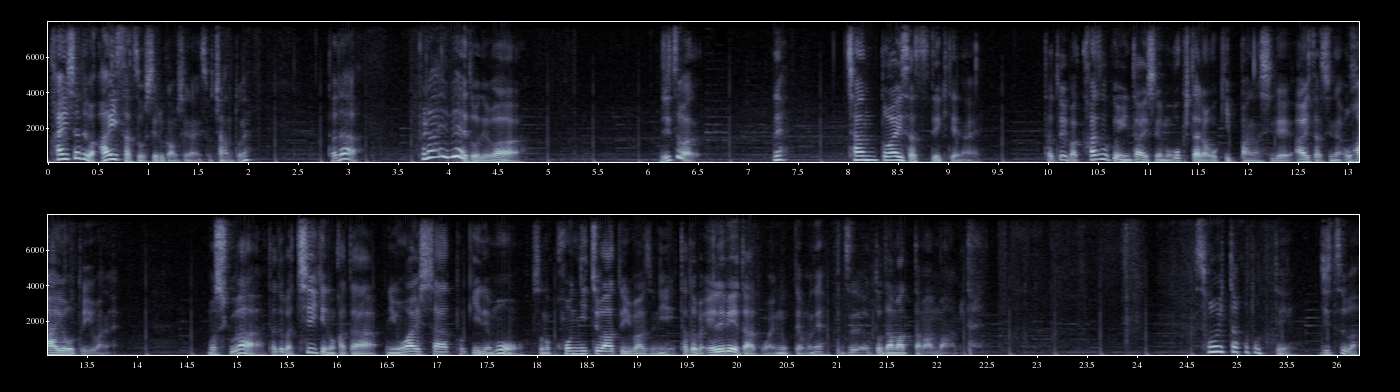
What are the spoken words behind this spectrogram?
会社では挨拶をしてるかもしれないですよちゃんとね。ただプライベートでは実はねちゃんと挨拶できてない例えば家族に対しても起きたら起きっぱなしで挨拶しない「おはよう」と言わないもしくは例えば地域の方にお会いした時でもその「こんにちは」と言わずに例えばエレベーターとかに乗ってもねずっと黙ったまんまみたいなそういったことって実は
